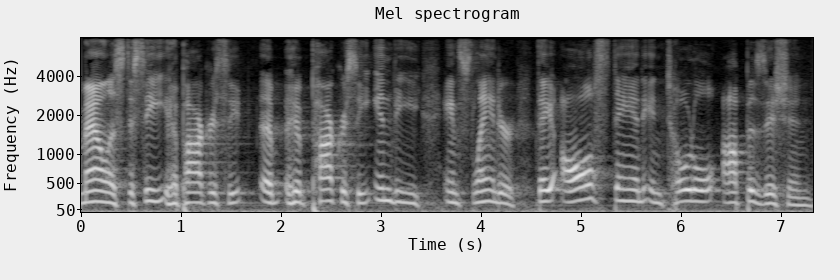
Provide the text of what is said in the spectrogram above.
malice, deceit, hypocrisy, uh, hypocrisy, envy, and slander, they all stand in total opposition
